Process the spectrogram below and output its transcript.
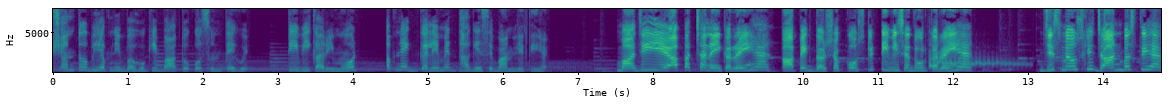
शंतु भी अपनी बहू की बातों को सुनते हुए टीवी का रिमोट अपने गले में धागे से बाँध लेती है। माँ जी ये आप अच्छा नहीं कर रही हैं। आप एक दर्शक को उसकी टीवी से दूर कर रही हैं, जिसमें उसकी जान बसती है।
